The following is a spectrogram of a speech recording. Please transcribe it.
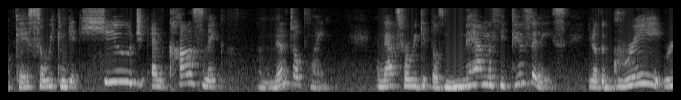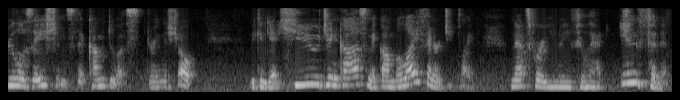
Okay, so we can get huge and cosmic on the mental plane. And that's where we get those mammoth epiphanies, you know, the great realizations that come to us during the show. We can get huge and cosmic on the life energy plane. And that's where, you know, you feel that infinite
